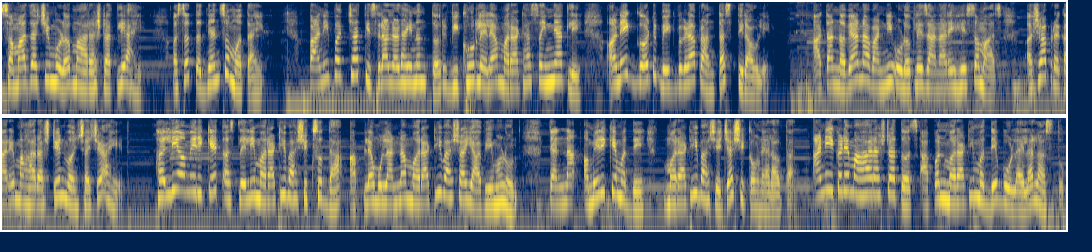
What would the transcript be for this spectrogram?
समाजाची मुळं महाराष्ट्रातली आहे असं तज्ज्ञांचं मत आहे. पानिपतच्या तिसऱ्या लढाईनंतर विखुरलेल्या मराठा सैन्यातले अनेक गट वेगवेगळ्या प्रांतात स्थिरावले. आता नव्या नावांनी ओळखले जाणारे हे समाज अशा प्रकारे महाराष्ट्रीयन वंशाचे आहेत. हल्ली अमेरिकेत असलेली मराठी भाषिक सुद्धा आपल्या मुलांना मराठी भाषा यावी म्हणून त्यांना अमेरिकेमध्ये मराठी भाषेच्या शिकवण्या लावतात. आणि इकडे महाराष्ट्रातच आपण मराठीमध्ये बोलायला लाजतो.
